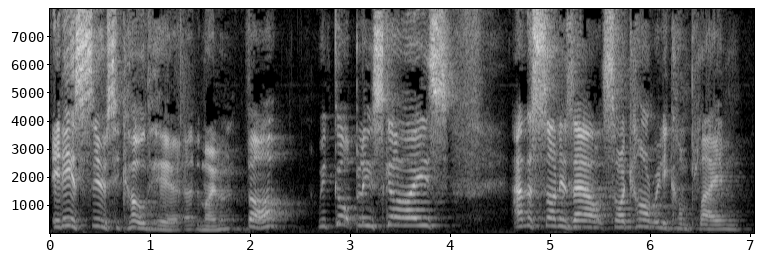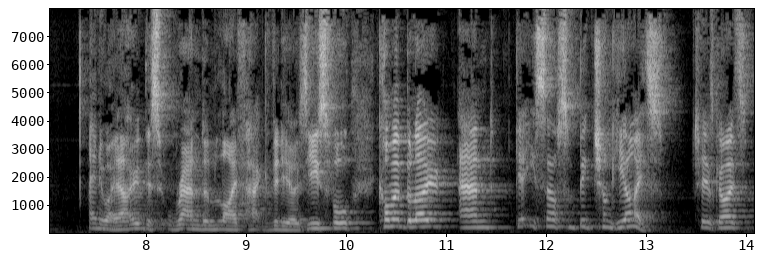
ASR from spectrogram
It is seriously cold here at the moment, but We've got blue skies and the sun is out, so I can't really complain. Anyway, I hope this random life hack video is useful. Comment below and get yourself some big chunky ice. Cheers, guys.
